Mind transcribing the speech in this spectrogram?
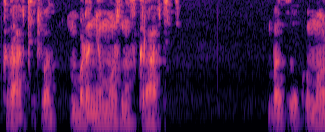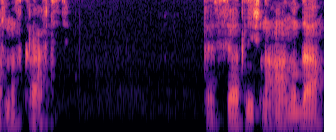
крафтить. Вот броню можно скрафтить. Базуку можно скрафтить. То есть все отлично. А, ну да.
